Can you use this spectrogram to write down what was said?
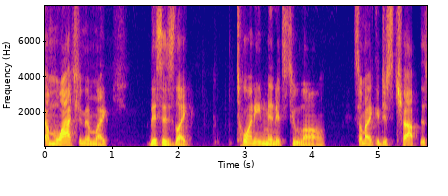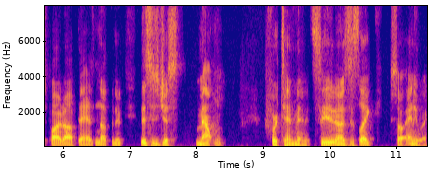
I'm watching them like this is like 20 minutes too long. Somebody could just chop this part off that has nothing to. This is just mountain for 10 minutes. You know, it's just like so. Anyway,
